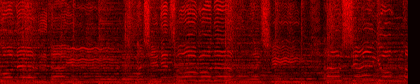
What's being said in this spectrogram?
过的大雨，那些年错过的爱情，好想拥抱，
